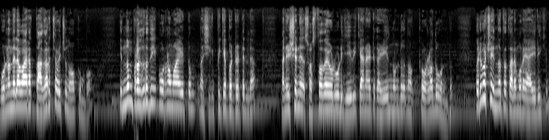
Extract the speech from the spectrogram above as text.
ഗുണനിലവാര തകർച്ച വെച്ച് നോക്കുമ്പോൾ ഇന്നും പ്രകൃതി പൂർണമായിട്ടും നശിപ്പിക്കപ്പെട്ടിട്ടില്ല. മനുഷ്യന് സ്വസ്ഥതയോടുകൂടി ജീവിക്കാനായിട്ട് കഴിയുന്നുണ്ട് എന്നൊക്കെ ഉള്ളതുകൊണ്ട് ഒരുപക്ഷെ ഇന്നത്തെ തലമുറയായിരിക്കും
